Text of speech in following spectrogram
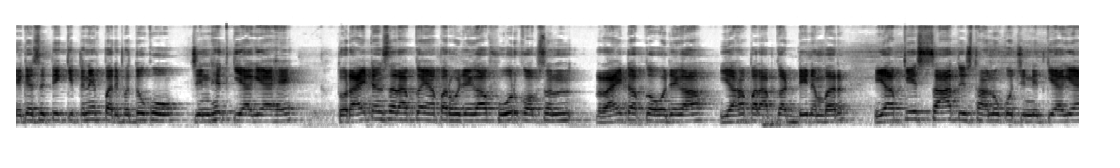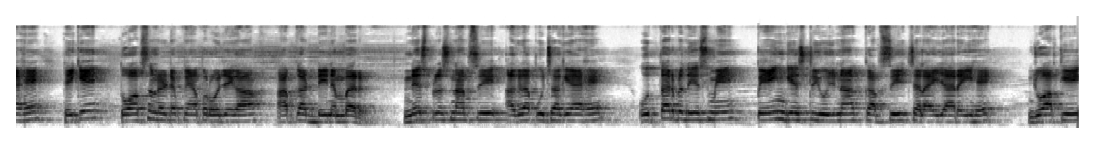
ये कह सकते कितने परिपथों को चिन्हित किया गया है तो राइट आंसर आपका यहाँ पर हो जाएगा फोर का ऑप्शन राइट आपका हो जाएगा। यहाँ पर आपका डी नंबर ये आपके सात स्थानों को चिन्हित किया गया है, ठीक है? तो ऑप्शन राइट आपका यहाँ पर हो जाएगा, आपका डी नंबर नेक्स्ट प्रश्न आपसे अगला पूछा गया है, उत्तर प्रदेश में पेइंग गेस्ट योजना कब से चलाई जा रही है? जो आपके,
